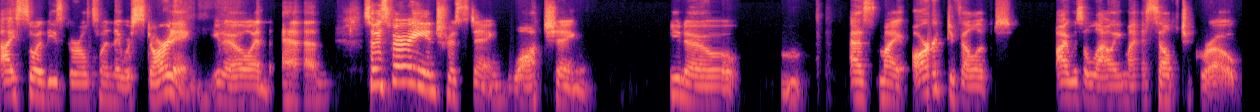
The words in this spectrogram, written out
I saw these girls when they were starting, you know, and and so it's very interesting watching, you know, as my art developed, I was allowing myself to grow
